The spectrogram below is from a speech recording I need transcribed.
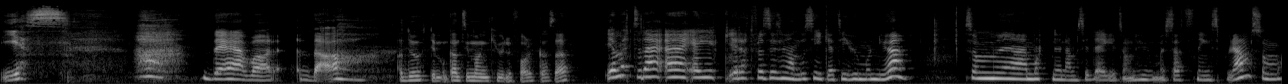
Yes! Det var da. Du møtte ganske mange kule folk også. Jeg møtte deg, eh, jeg gikk rett fra Cezinando, så gikk jeg til Humor Njø, som er Morten Ramm sitt eget sånn humorsatsingsprogram, som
